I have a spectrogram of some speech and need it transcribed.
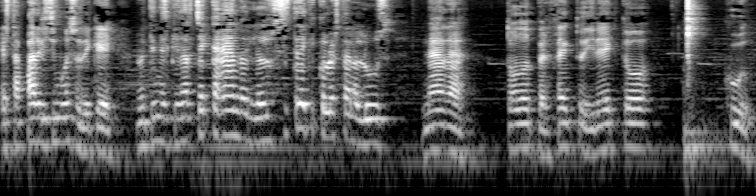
está padrísimo eso de que no tienes que estar checando la luz, ¿de qué color está la luz? Nada, todo perfecto, directo, cool.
